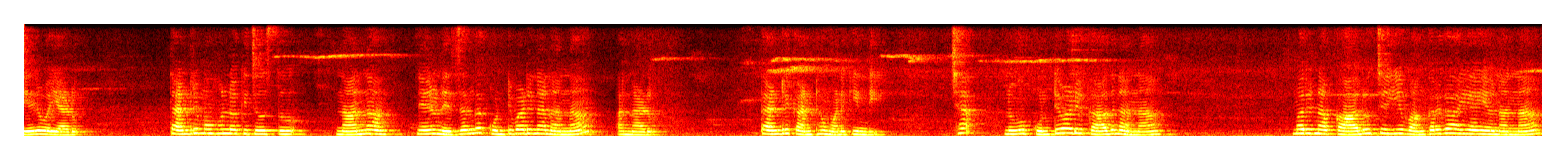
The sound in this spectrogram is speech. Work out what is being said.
చేరువయ్యాడు. తండ్రి మొహంలోకి చూస్తూ నాన్న నేను నిజంగా కుంటివాడినా నాన్న? అన్నాడు. తండ్రి కంఠం వణికింది. ఛ నువ్వు కుంటివాడివి కాదు నాన్న. మరి నా కాలు చెయ్యి వంకరగా అయ్యాయో నాన్న?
